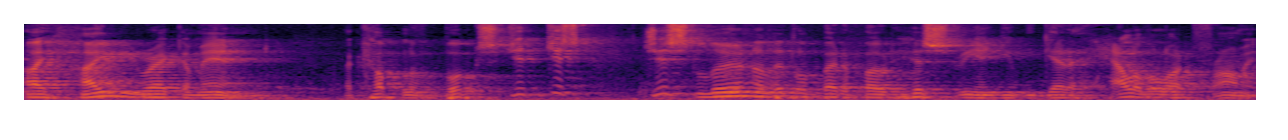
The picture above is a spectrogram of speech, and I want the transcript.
I highly recommend a couple of books. Just, just just learn a little bit about history and you can get a hell of a lot from it.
